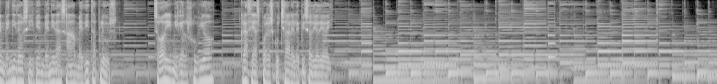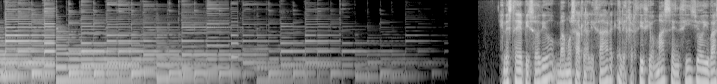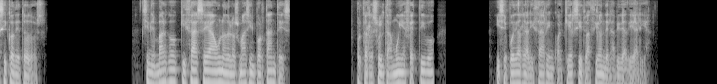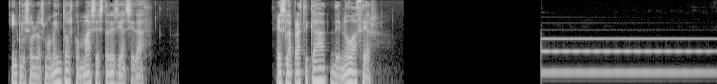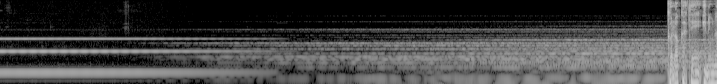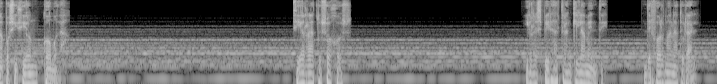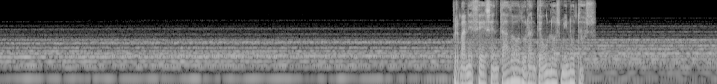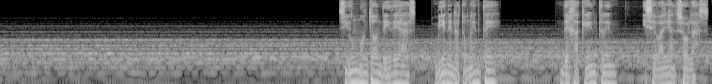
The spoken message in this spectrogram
Bienvenidos y bienvenidas a Medita Plus. Soy Miguel Rubio. Gracias por escuchar el episodio de hoy. En este episodio vamos a realizar el ejercicio más sencillo y básico de todos. Sin embargo, quizás sea uno de los más importantes, porque resulta muy efectivo y se puede realizar en cualquier situación de la vida diaria, incluso en los momentos con más estrés y ansiedad. Es la práctica de no hacer. Colócate en una posición cómoda. Cierra tus ojos y respira tranquilamente, de forma natural. Permanece sentado durante unos minutos. Si un montón de ideas vienen a tu mente, deja que entren y se vayan solas.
